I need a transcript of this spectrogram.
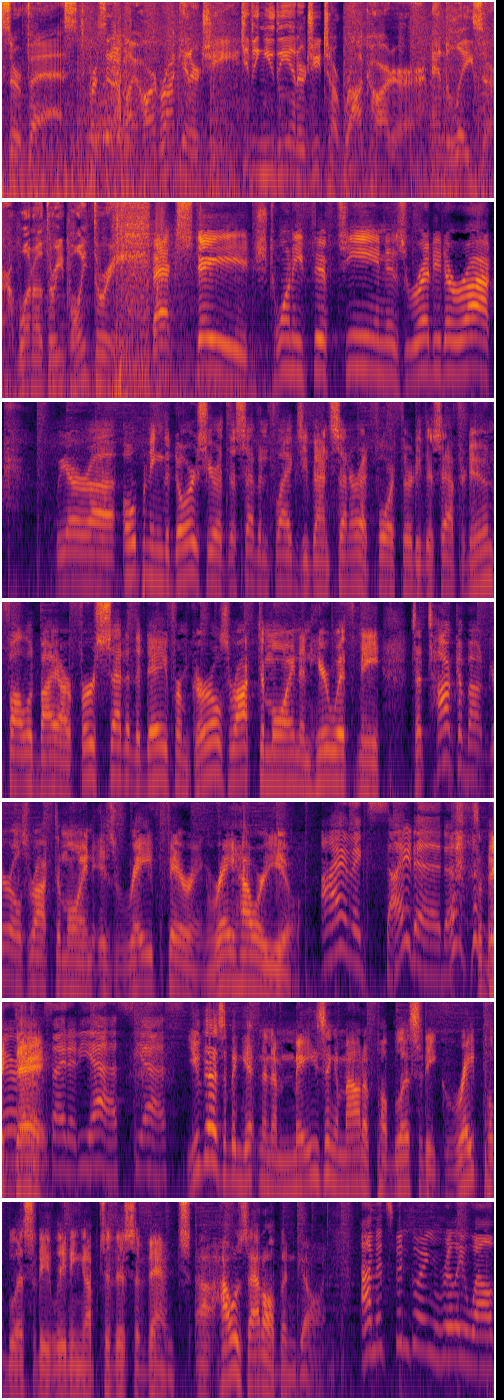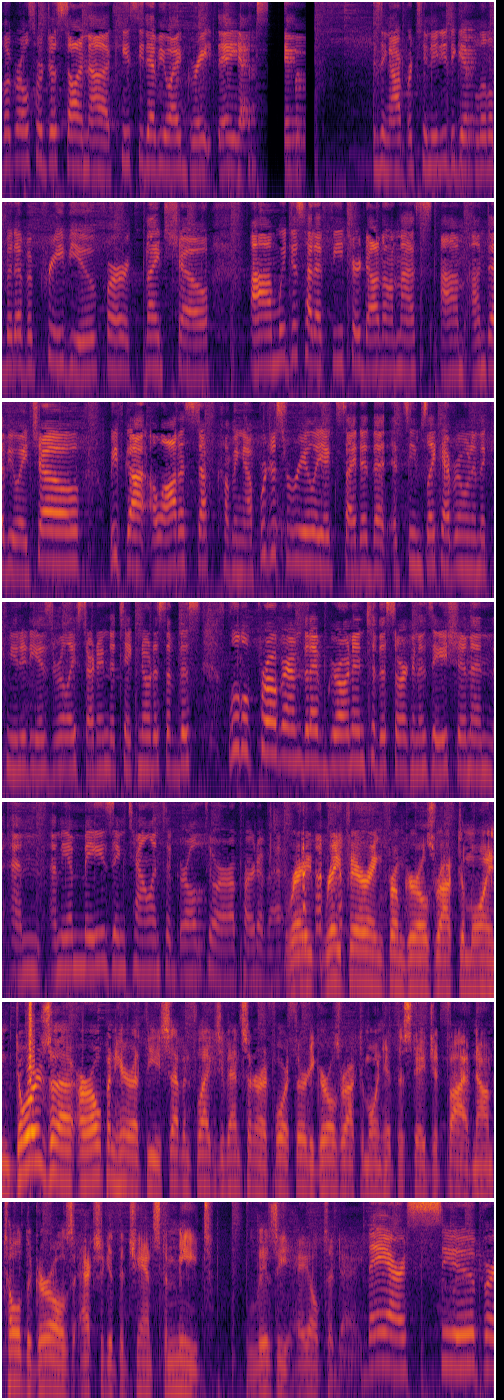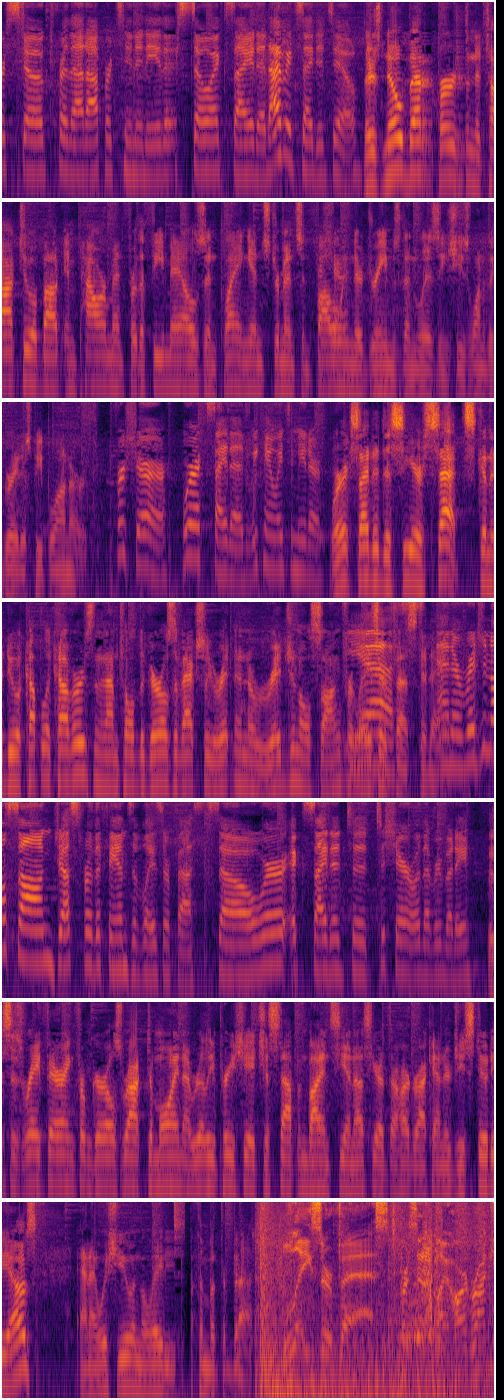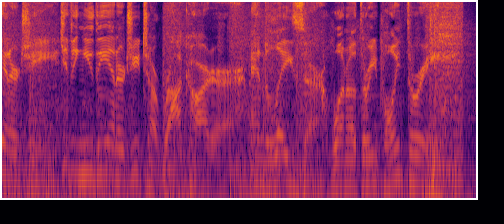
LAZERfest, presented by Hard Rock Energy, giving you the energy to rock harder. And Lazer 103.3. Backstage 2015 is ready to rock. We are uh, opening the doors here at the Seven Flags Event Center at 4:30 this afternoon, followed by our first set of the day from Girls Rock Des Moines. And here with me to talk about Girls Rock Des Moines is Ray Faring. Ray, how are you? I'm excited. It's a big Very day. excited. Yes, yes. You guys have been getting an amazing amount of publicity, great publicity leading up to this event. Uh, how has that all been going? Um, it's been going really well. The girls were just on uh, KCWI Great Day yesterday. Amazing opportunity to give a little bit of a preview for tonight's show. Um, we just had a feature done on us um, on WHO. We've got a lot of stuff coming up. We're just really excited that it seems like everyone in the community is really starting to take notice of this little program that I've grown into this organization and, and, and the amazing, talented girls who are a part of it. Ray, Ray Faring from Girls Rock Des Moines. Doors uh, are open here at the Seven Flags Event Center at 4:30. Girls Rock Des Moines hit the stage at five. Now I'm told the girls actually get the chance to meet Lizzie Hale today. They are super stoked for that opportunity. They're so excited. I'm excited too. There's no better person to talk to about empowerment for the females and playing instruments and following sure. their dreams than Lizzie. She's one of the greatest people on earth. For sure. We're excited. We can't wait to meet her. We're excited to see her sets. Going to do a couple of covers, and then I'm told the girls have actually written an original song for Yes, LAZERfest today. An original song just for the fans of LAZERfest. So we're excited to, to share it with everybody. This is Ray Faring from Girls Rock Des Moines. I really appreciate you stopping by and seeing us here at the Hard Rock Energy Studios. And I wish you and the ladies nothing but the best. LAZERfest, presented by Hard Rock Energy, giving you the energy to rock harder. And Lazer 103.3.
